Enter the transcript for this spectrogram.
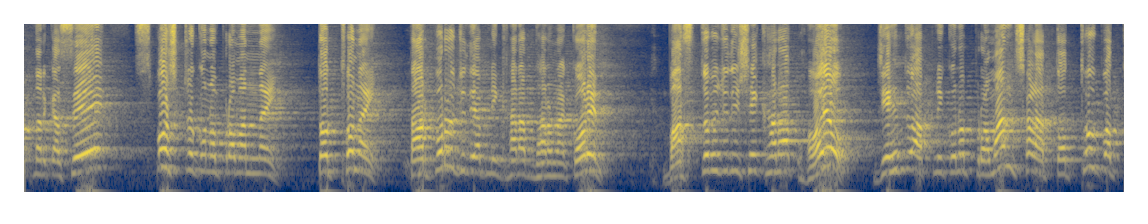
আপনার কাছে স্পষ্ট কোনো প্রমাণ নাই, তথ্য নাই। তারপরেও যদি আপনি খারাপ ধারণা করেন, বাস্তবে যদি সে খারাপ হয়ও, যেহেতু আপনি কোনো প্রমাণ ছাড়া, তথ্য উপাত্ত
